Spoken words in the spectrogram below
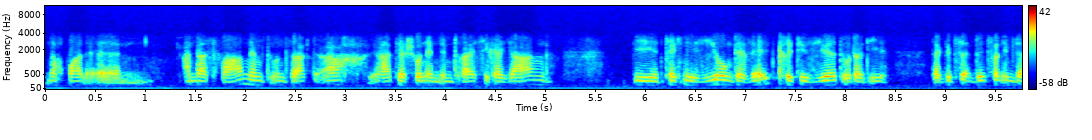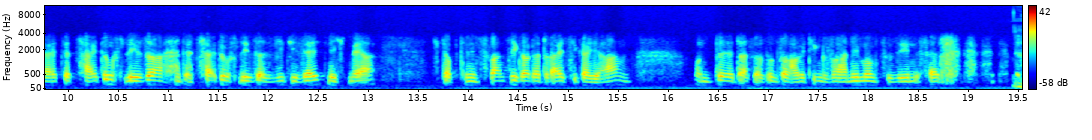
nochmal ähm, anders wahrnimmt und sagt, ach, er hat ja schon in den 30er Jahren die Technisierung der Welt kritisiert oder die, da gibt es ein Bild von ihm, da heißt der Zeitungsleser, der Zeitungsleser sieht die Welt nicht mehr. Ich glaube in den 20er oder 30er Jahren. Und äh, das aus unserer heutigen Wahrnehmung zu sehen, ist halt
